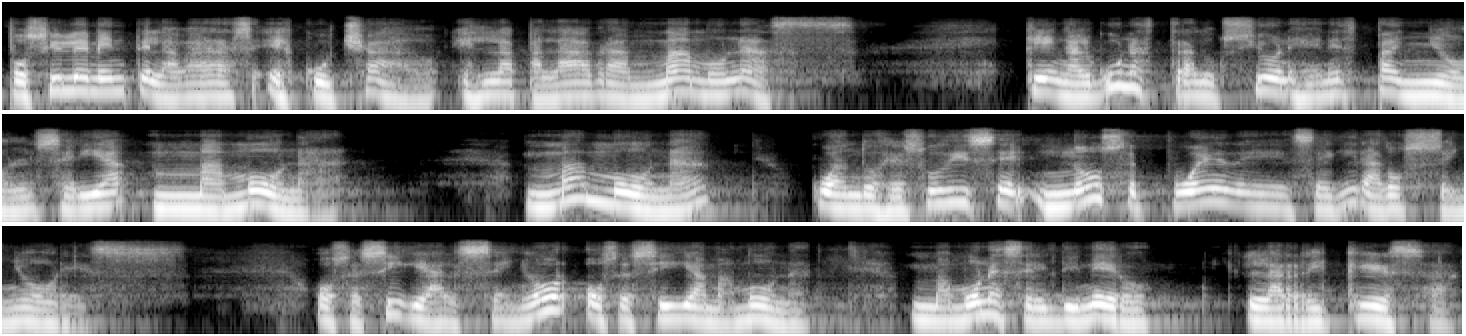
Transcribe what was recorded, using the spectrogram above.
posiblemente la habrás escuchado, es la palabra mamonás, que en algunas traducciones en español sería mamona. Mamona, cuando Jesús dice, no se puede seguir a dos señores, o se sigue al Señor o se sigue a mamona. Mamona es el dinero, la riqueza.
